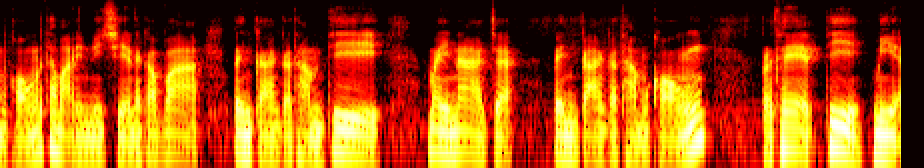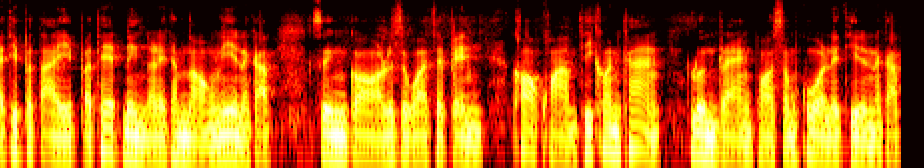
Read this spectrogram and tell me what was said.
ำของรัฐบาลอินโดนีเซียนะครับว่าเป็นการกระทำที่ไม่น่าจะ เป็นการกระทำของประเทศที่มีอธิปไตยประเทศหนึ่งอะไรทำนองนี้นะครับ ซึ่งก็รู้สึกว่าจะเป็นข้อความที่ค่อนข้างรุนแรงพอสมควรเลยทีเดียวนะครับ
